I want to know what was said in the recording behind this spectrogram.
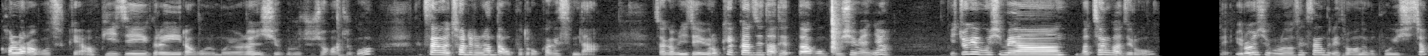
컬러라고 쓸게요. BG 그레이라고 뭐 이런 식으로 주셔가지고 색상을 처리를 한다고 보도록 하겠습니다. 자, 그럼 이제 이렇게까지 다 됐다고 보시면요. 이쪽에 보시면 마찬가지로 네, 이런 식으로 색상들이 들어가는 거 보이시죠?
